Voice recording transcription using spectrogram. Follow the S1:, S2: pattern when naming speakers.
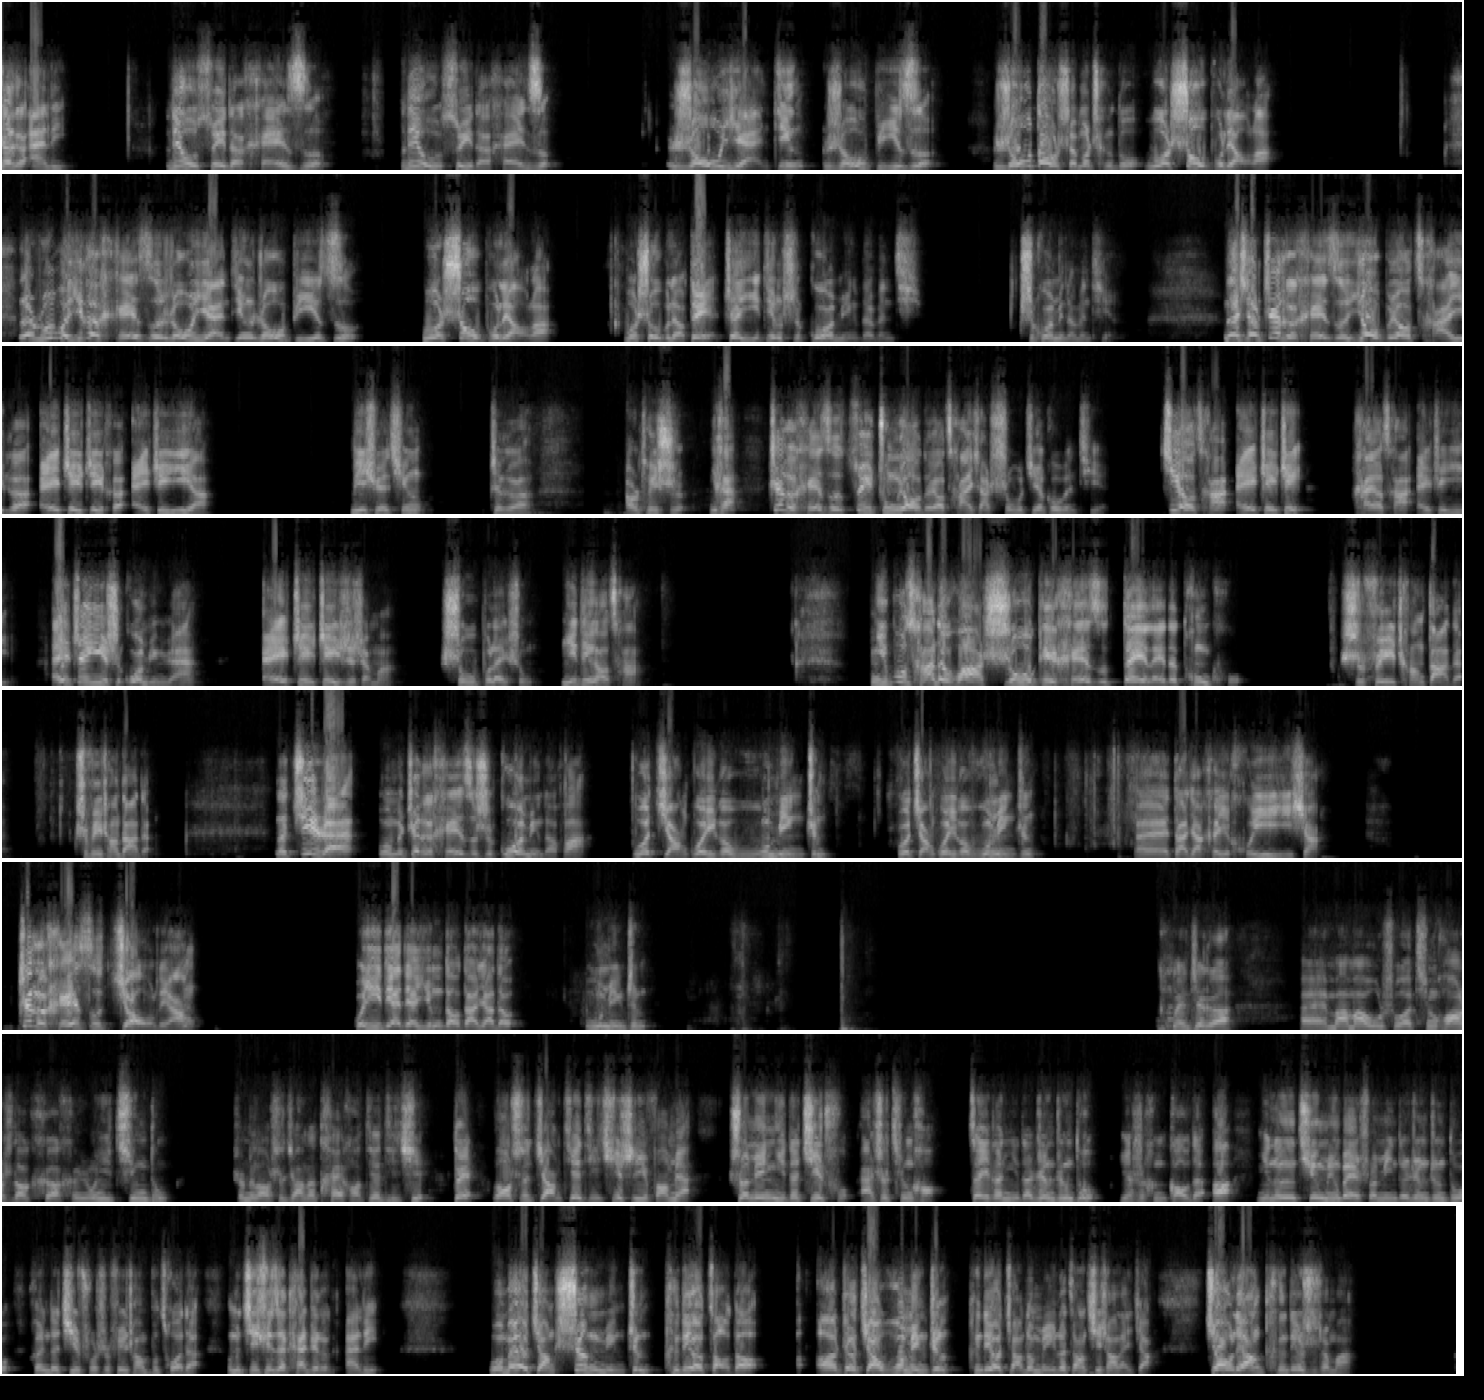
S1: 这个案例，六岁的孩子，六岁的孩子揉眼睛、揉鼻子，揉到什么程度？我受不了了。那如果一个孩子揉眼睛、揉鼻子，我受不了了，我受不了。对，这一定是过敏的问题，是过敏的问题。那像这个孩子要不要查一个 IgG 和 IgE 啊？李雪琴，这个儿推师，你看这个孩子最重要的要查一下食物结构问题，既要查 IgG，还要查 IgE。IgE 是过敏源，IgG 是什么？食物不耐受，一定要查。你不查的话，食物给孩子带来的痛苦是非常大的，是非常大的。那既然我们这个孩子是过敏的话，我讲过一个无敏症，我讲过一个无敏症，哎，大家可以回忆一下。这个孩子脚凉，我一点点引导大家的无敏症。问这个，哎，妈妈无说，听黄老师的课很容易听懂，说明老师讲的太好，接地气。对，老师讲接地气是一方面，说明你的基础还是挺好。再一个，你的认真度。也是很高的啊！你能听明白，说明你的认真度和你的基础是非常不错的。我们继续再看这个案例，我们要讲肾敏症，肯定要找到啊，这个讲无敏症，肯定要讲到每一个脏器上来讲。脚凉肯定是什么？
